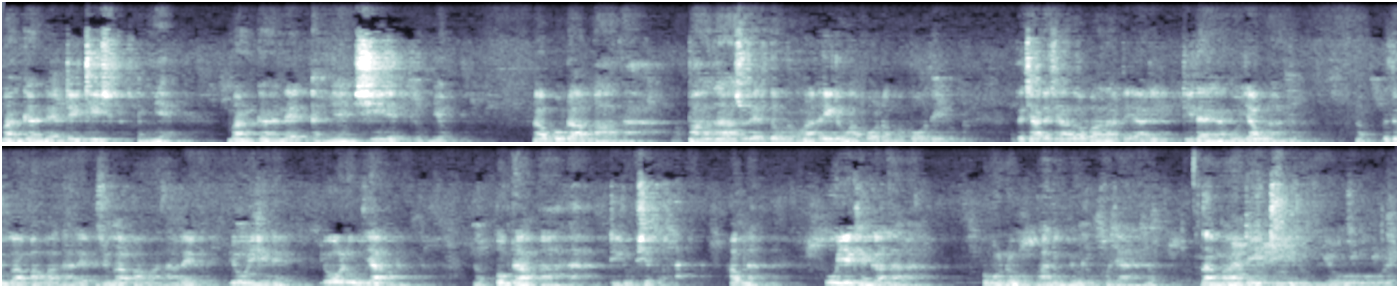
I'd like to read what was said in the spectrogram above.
မှန်ကန်တဲ့ဒိဋ္ဌိအမြင်မှန်ကန်တဲ့အမြင်ရှိတဲ့လူမျိုး။နောက်ဗုဒ္ဓဘာသာ ဘာသာဆိုတဲ့အသုံးလုံးကအဲ့ဒီတုန်းကပေါ်တော့မပေါ်သေးဘူးတခြားတခြားသောဘာသာတရားတွေဒီနိုင်ငံကိုရောက်လာလို့နော်ဘယ်သူကဘာဘာသာတဲ့ဘယ်သူကဘာဘာသာတဲ့ပြောရင်းနဲ့ပြောလို့ရအောင်နော်ဗုဒ္ဓဘာသာဒီလိုဖြစ်သွားတာဟုတ်လားဟိုရခင်ကာလကဘုန်းဘုန်းတို့ဘာလိုမျိုးလို့ခေါ်ကြတယ်နော်တမ္မာဒိဋ္ဌိလိုမျိုးတဲ့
